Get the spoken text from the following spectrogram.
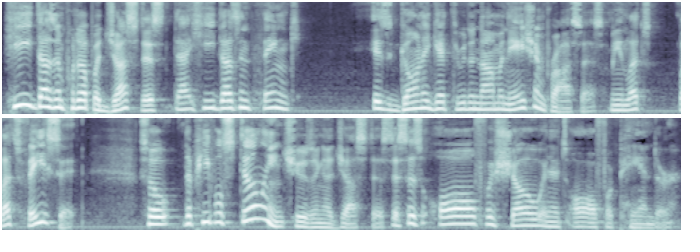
he doesn't put up a justice that he doesn't think is going to get through the nomination process. I mean, let's let's face it. So the people still ain't choosing a justice. This is all for show and it's all for pander.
